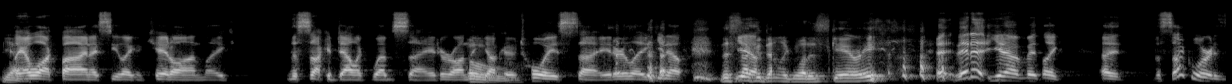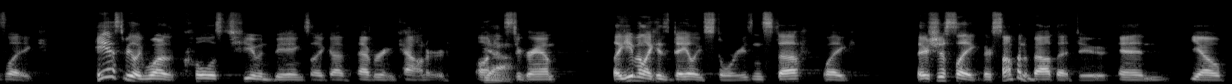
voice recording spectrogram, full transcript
Yeah. like I walk by and I see like a kid on like the psychedelic website or on the Oh. Yucko Toys site or like you know the psychedelic one is scary. it, it- you know but like uh, the Sucklord is like he has to be like one of the coolest human beings like I've ever encountered on Yeah. Instagram like even like his daily stories and stuff like there's just like there's something about that dude and you know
